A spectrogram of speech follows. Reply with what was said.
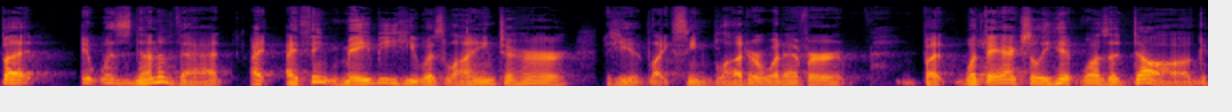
but it was none of that. I, I think maybe he was lying to her. He had like seen blood or whatever. But what they actually hit was a dog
